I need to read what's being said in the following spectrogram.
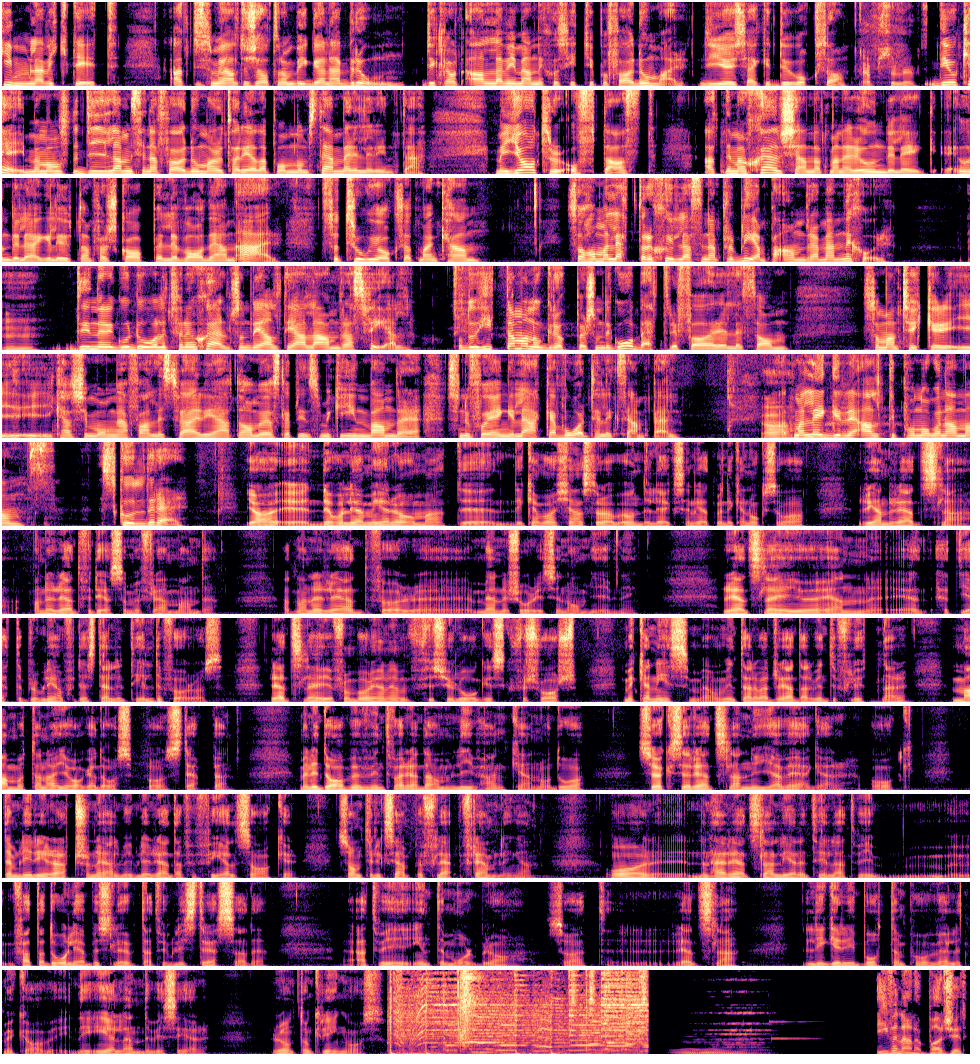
himla viktigt att, som jag alltid tjatar om, bygga den här bron. Det är klart, alla vi människor sitter ju på fördomar. Det gör ju säkert du också. Absolut. Det är okej, okay, men man måste dela med sina fördomar och ta reda på om de stämmer eller inte. Men jag tror oftast att när man själv känner att man är i underläge, underläge eller utanförskap eller vad det än är. Så tror jag också att man kan... Så har man lättare att skylla sina problem på andra människor. Mm. Det är när det går dåligt för en själv som det alltid är alla andras fel. Och då hittar man nog grupper som det går bättre för eller som, som man tycker i, i kanske många fall i Sverige att ja, men jag har släppt in så mycket invandrare så nu får jag ingen läkarvård till exempel. Ja. Att man lägger det alltid på någon annans skuldror. Ja, eh, det håller jag med om att eh, det kan vara känslor av underlägsenhet men det kan också vara ren rädsla. Att man är rädd för det som är främmande. Att man är rädd för eh, människor i sin omgivning. Rädsla är ju en, ett, ett jätteproblem för det ställer till det för oss. Rädsla är ju från början en fysiologisk försvarsmekanism. Om vi inte hade varit rädda hade vi inte flytt när mammutarna jagade oss på steppen. Men idag behöver vi inte vara rädda om livhanken och då söker sig rädslan nya vägar. Och den blir irrationell. Vi blir rädda för fel saker. Som till exempel främlingen. Och eh, den här rädslan leder till att vi mm, fattar dåliga beslut, att vi blir stressade, att vi inte mår bra. Så att eh, rädsla ligger i botten på väldigt mycket av det elände vi ser runt omkring oss. Even on a budget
